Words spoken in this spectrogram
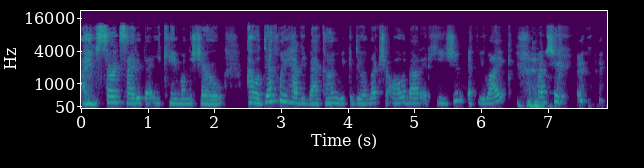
I am so excited that you came on the show. I will definitely have you back on. We could do a lecture all about adhesion if you like. I'm sure.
